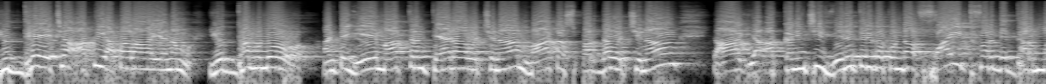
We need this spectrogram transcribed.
యుద్ధేచ అపి అపరాయణం. యుద్ధములో అంటే ఏ మాత్రం తేడా వచ్చినా మాట స్పర్ధ వచ్చినా అక్కడి నుంచి వెనుతిరగకుండా ఫైట్ ఫర్ ది ధర్మ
